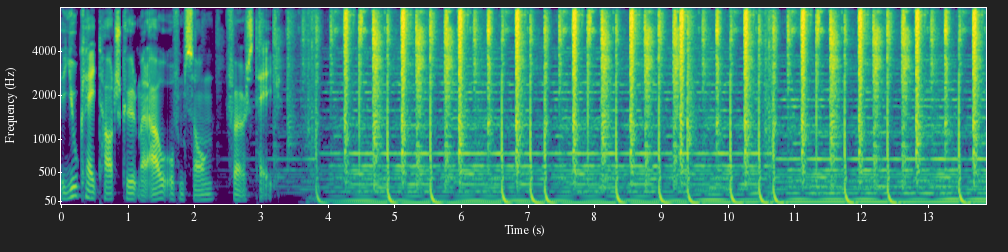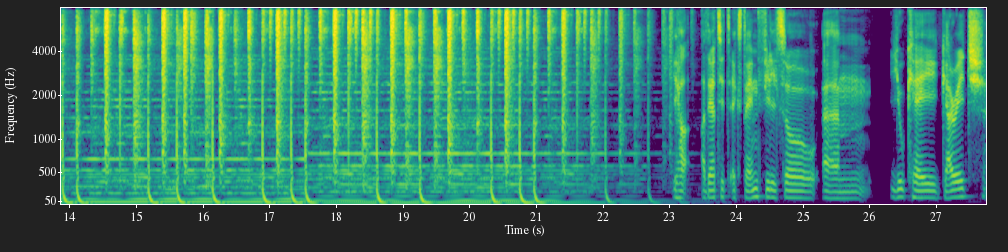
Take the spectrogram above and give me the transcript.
Der UK-Touch hört man auch auf dem Song First Take. Ich habe an der Zeit extrem viel so ähm, UK Garage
